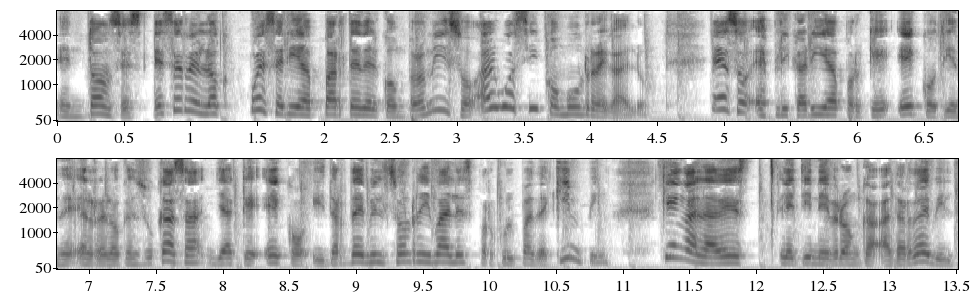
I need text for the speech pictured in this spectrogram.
Entonces, ese reloj pues sería parte del compromiso, algo así como un regalo. Eso explicaría por qué Echo tiene el reloj en su casa, ya que Echo y Daredevil son rivales por culpa de Kingpin, quien a la vez le tiene bronca a Daredevil,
